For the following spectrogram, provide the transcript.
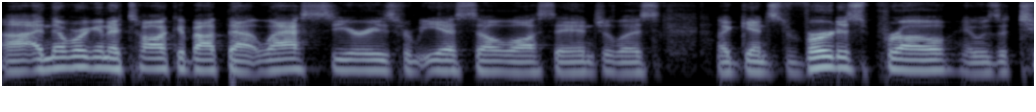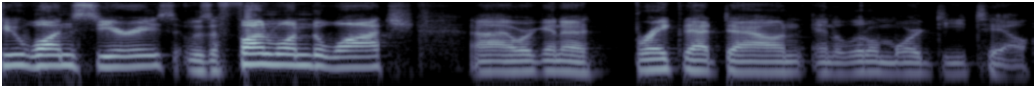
Uh, and then we're going to talk about that last series from ESL Los Angeles against Virtus Pro. It was a 2 1 series, it was a fun one to watch. Uh, we're going to break that down in a little more detail.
